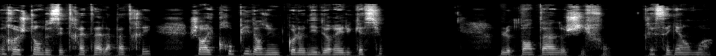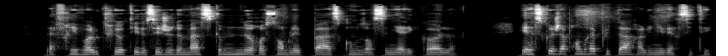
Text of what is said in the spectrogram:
rejetant de ces traites à la patrie, j'aurais croupi dans une colonie de rééducation. Le pantin de chiffon tressaillait en moi. La frivole cruauté de ces jeux de masques ne ressemblait pas à ce qu'on nous enseignait à l'école, et à ce que j'apprendrais plus tard à l'université.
